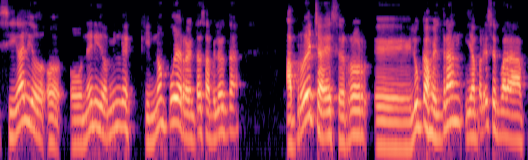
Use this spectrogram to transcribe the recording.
Sigali o, o, Neri Domínguez que no puede reventar esa pelota. Aprovecha ese error eh, Lucas Beltrán y aparece para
